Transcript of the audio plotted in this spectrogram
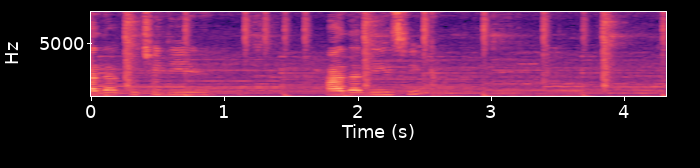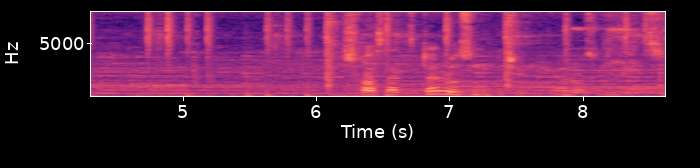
আদা কুচি দিয়ে, আদা দিয়েছি। ছ সাতটা রসুন কুচি রসুন দিয়েছি।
